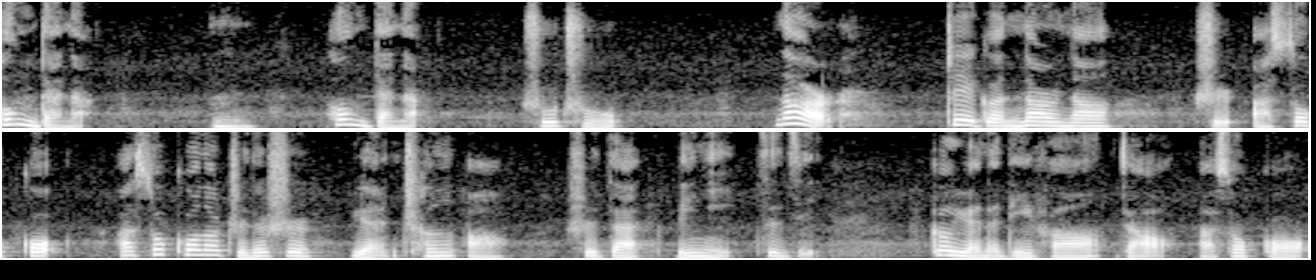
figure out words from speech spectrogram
本棚， 嗯，本棚，书橱。那儿，这个那儿呢是あそこ。あそこ呢指的是远称啊，是在离你自己更远的地方，叫あそこ。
